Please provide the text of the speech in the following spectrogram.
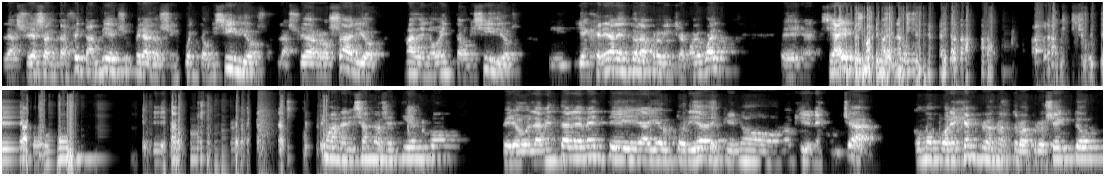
La ciudad de Santa Fe también supera los 50 homicidios, la ciudad de Rosario más de 90 homicidios, y, en general en toda la provincia. Con lo cual, eh, si hay esto es a la seguridad común, estamos, analizando hace tiempo, pero lamentablemente hay autoridades que no, no quieren escuchar, como por ejemplo nuestro proyecto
